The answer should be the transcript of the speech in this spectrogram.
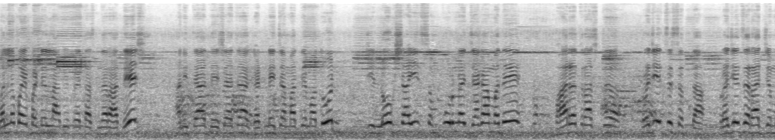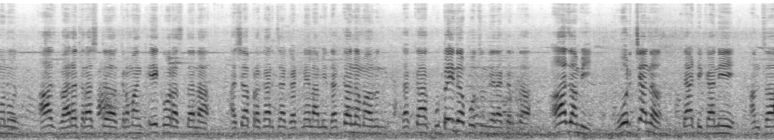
वल्लभभाई पटेलना अभिप्रेत असणारा हा देश आणि त्या देशाच्या घटनेच्या माध्यमातून जी लोकशाही संपूर्ण जगामध्ये भारत राष्ट्र प्रजेचं सत्ता प्रजेचं राज्य म्हणून आज भारत राष्ट्र क्रमांक एकवर असताना अशा प्रकारच्या घटनेला आम्ही धक्का न मारून धक्का कुठेही न पोचून देण्याकरता आज आम्ही मोर्चानं त्या ठिकाणी आमचा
